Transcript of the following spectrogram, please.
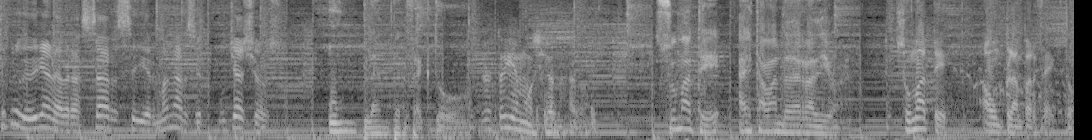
Yo creo que deberían abrazarse y hermanarse, muchachos. Un plan perfecto. Súmate a esta banda de radio. Sumate a un plan perfecto.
